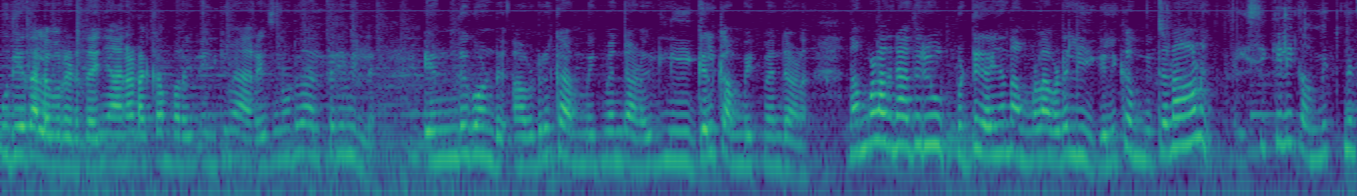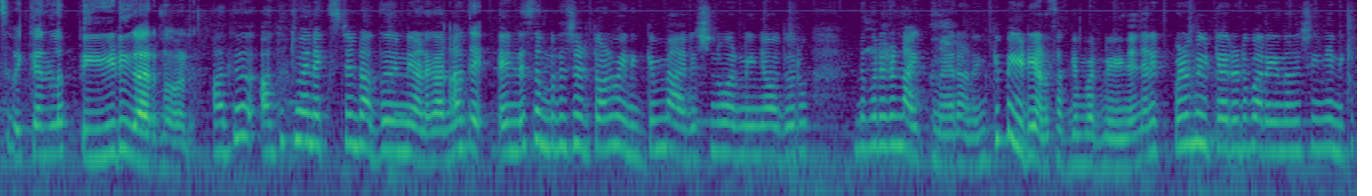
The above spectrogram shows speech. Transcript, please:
പുതിയ തലമുറ എടുത്ത് ഞാൻ അടക്കം പറയും എനിക്ക് മാരേജിനോട് താല്പര്യമില്ല. എന്തുകൊണ്ട്? അവിടെ ഒരു കമ്മിറ്റ്മെന്റ് ആണ് ഒരു ലീഗൽ കമ്മിറ്റ്മെന്റ് ആണ്. നമ്മൾ അതിനകത്തൊരു ഒപ്പിട്ട് കഴിഞ്ഞാൽ നമ്മൾ അവിടെ ലീഗലി കമ്മിറ്റഡ് ആണ്. ബേസിക്കലി കമ്മിറ്റ്മെന്റ്സ് വെക്കാനുള്ള പേടി കാരണമാണ്. അത് അത് ടു ആൻ എക്സ്റ്റെൻഡ് അത് തന്നെയാണ്. കാരണം അതെ. എന്നെ സംബന്ധിച്ചിടത്തോളം എനിക്കും മാരേജ് എന്ന് പറഞ്ഞു കഴിഞ്ഞാൽ അതൊരു എന്താ പറയുക ഒരു നൈറ്റ് മെയർ ആണ്. എനിക്ക് പേടിയാണ് സത്യം പറഞ്ഞു കഴിഞ്ഞാൽ. ഞാൻ എപ്പോഴും വീട്ടുകാരോട് പറയുന്നത് വെച്ച് കഴിഞ്ഞാൽ എനിക്ക്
